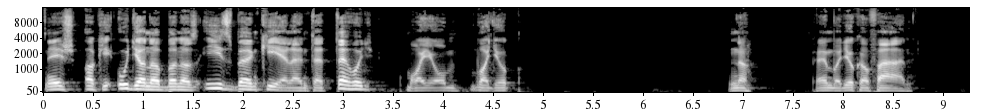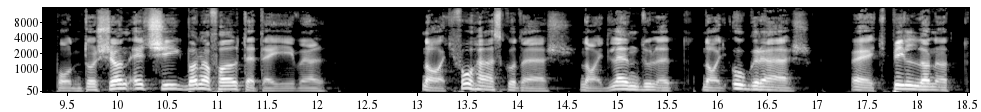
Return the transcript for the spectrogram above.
és aki ugyanabban az ízben kijelentette, hogy majom vagyok. Na, fenn vagyok a fán. Pontosan egy síkban a fal tetejével. Nagy fohászkodás, nagy lendület, nagy ugrás, egy pillanat,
